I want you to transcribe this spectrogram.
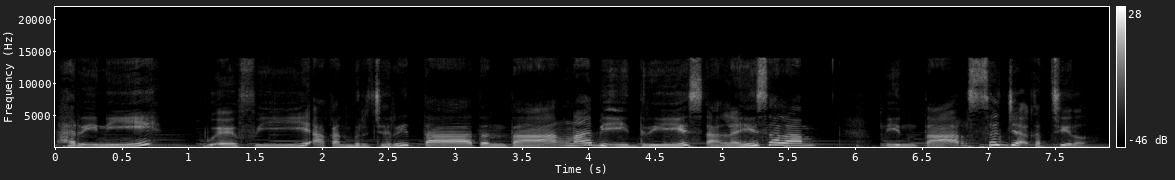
Hari ini Bu Evi akan bercerita tentang Nabi Idris alaihi salam, pintar sejak kecil.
